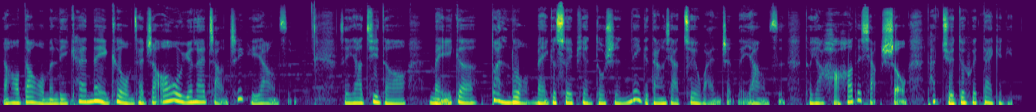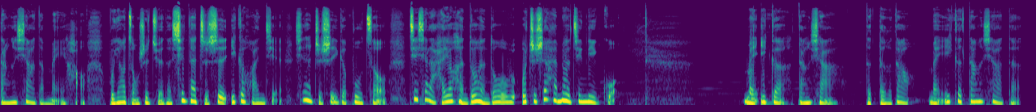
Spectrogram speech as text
然后，当我们离开那一刻，我们才知道，哦，原来长这个样子。所以要记得哦，每一个段落，每一个碎片都是那个当下最完整的样子，都要好好的享受，它绝对会带给你当下的美好。不要总是觉得现在只是一个环节，现在只是一个步骤，接下来还有很多很多，我只是还没有经历过。每一个当下的得到，每一个当下的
